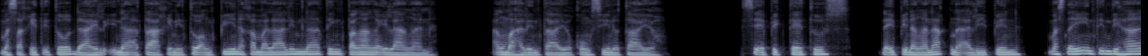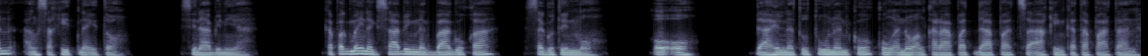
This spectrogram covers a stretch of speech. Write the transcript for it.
Masakit ito dahil inaatake nito ang pinakamalalim nating pangangailangan, ang mahalin tayo kung sino tayo. Si Epictetus, na ipinanganak na alipin, mas naiintindihan ang sakit na ito. Sinabi niya, Kapag may nagsabing nagbago ka, sagutin mo, Oo, dahil natutunan ko kung ano ang karapat dapat sa aking katapatan.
